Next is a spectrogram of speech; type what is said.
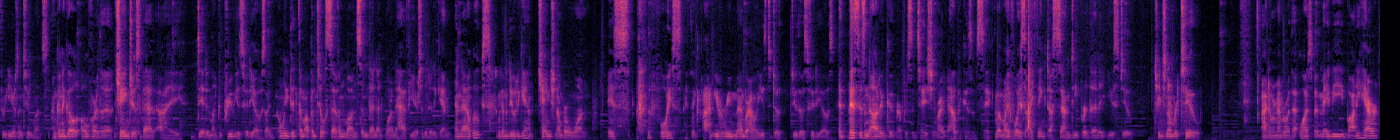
three years and two months. I'm gonna go over the changes that I did in like the previous videos. I only did them up until seven months and then at one and a half years I did it again. And now, oops, I'm gonna do it again. Change number one is the voice. I think I don't even remember how I used to do, do those videos. And this is not a good representation right now because I'm sick. But my voice I think does sound deeper than it used to. Change number two. I don't remember what that was, but maybe body hair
